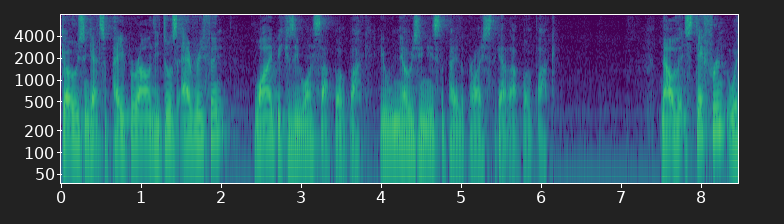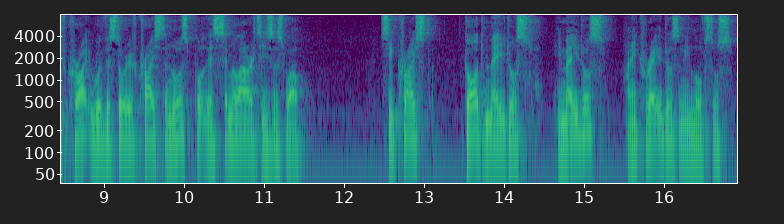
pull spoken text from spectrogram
goes and gets a paper round. He does everything. Why? Because he wants that boat back. He knows he needs to pay the price to get that boat back. Now, it's different with, Christ, with the story of Christ and us, but there's similarities as well. See, Christ, God made us. He made us, and He created us, and He loves us.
